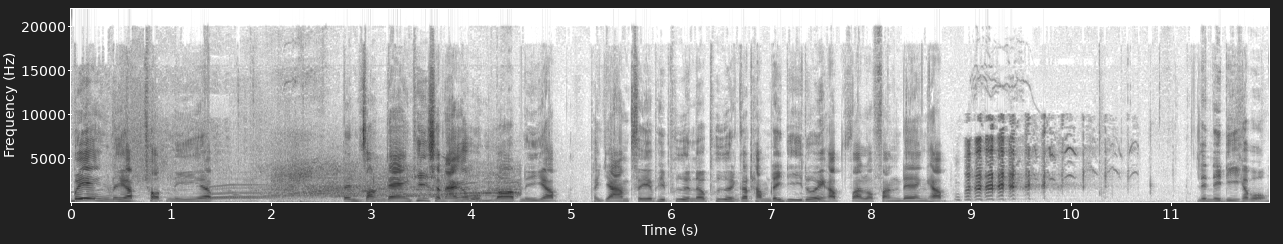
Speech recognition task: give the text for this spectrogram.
เบ้งเลยครับช็อตนี้ครับเป็นฝั่งแดงที่ชนะครับผมรอบนี้ครับ พยายามเซฟให้เพื่อนแล้วเพื่อนก็ทำได้ดีด้วยครับ ฝ่ายเราฝั่งแดงครับ เล่นได้ดีครับผม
